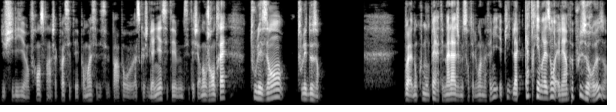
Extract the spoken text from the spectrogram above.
du Chili en France, enfin, à chaque fois, c'était pour moi, par rapport à ce que je gagnais, c'était cher. Donc je rentrais tous les ans, tous les deux ans. Voilà, donc mon père était malade, je me sentais loin de ma famille. Et puis la quatrième raison, elle est un peu plus heureuse,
